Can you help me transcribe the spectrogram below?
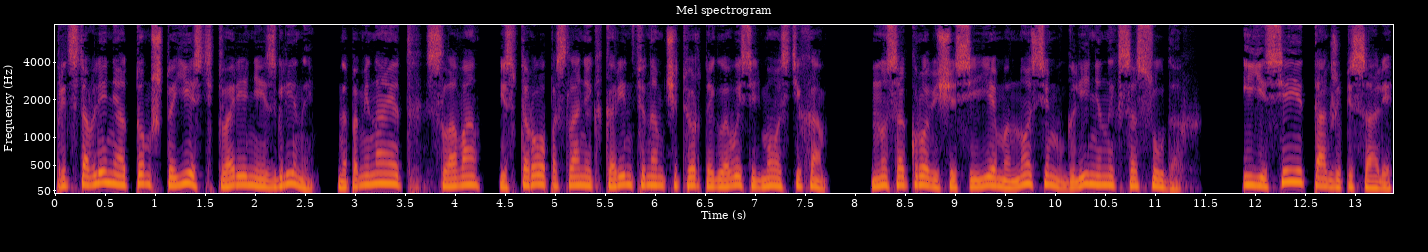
Представление о том, что есть творение из глины, напоминает слова из второго послания к Коринфянам 4 главы 7 стиха «Но сокровище сие мы носим в глиняных сосудах». И Есеи также писали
